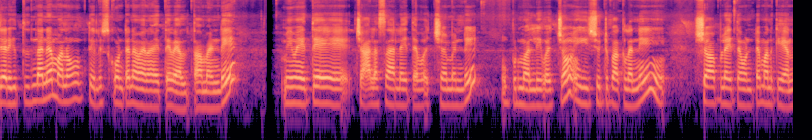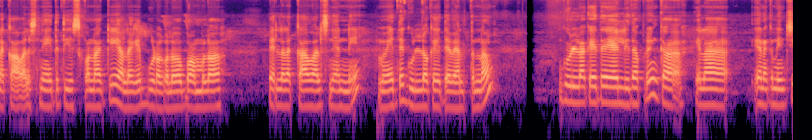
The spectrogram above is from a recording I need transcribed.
జరుగుతుందనే మనం తెలుసుకుంటేనే అయితే వెళ్తామండి. మేమైతే చాలాసార్లు అయితే వచ్చామండి. ఇప్పుడు మళ్ళీ వచ్చాం. ఈ చుట్టుపక్కలన్నీ షాపులు అయితే ఉంటే మనకి ఏమన్నా కావాల్సినవి అయితే తీసుకున్నాకి అలాగే బుడగలు బొమ్మలు పిల్లలకు కావాల్సినవి అన్నీ మేమైతే గుళ్ళోకి అయితే వెళ్తున్నాం. గుళ్ళోకి అయితే వెళ్ళేటప్పుడు ఇంకా ఇలా వెనక నుంచి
